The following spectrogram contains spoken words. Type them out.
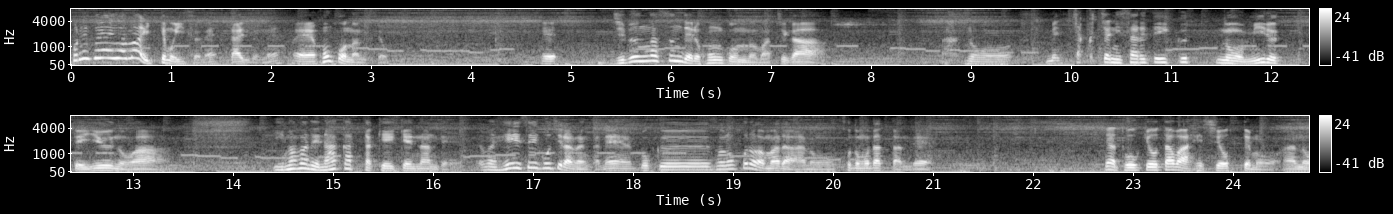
これぐらいはまあ言ってもいいですよね。大丈夫ね、えー、香港なんですよ。で自分が住んでる香港の街があのめちゃくちゃにされていくのを見るっていうのは今までなかった経験なんで、ま、平成ゴジラなんかね、僕、その頃はまだあの子供だったんで、じゃ東京タワーへし折っても、あの、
